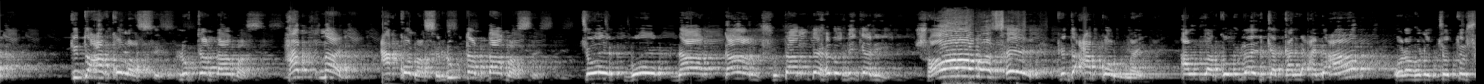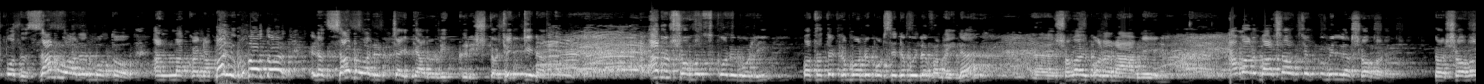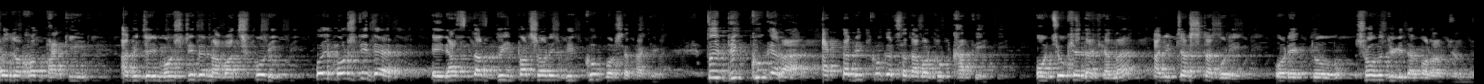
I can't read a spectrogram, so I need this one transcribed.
কিন্তু আকল আছে লোকটার দাম আছে। হাত নাই আকল আছে লোকটার দাম আছে। চোখ মুখ নাক কান সুটান দেহের অধিকারী সব আছে কিন্তু আকল নাই। চাইতে আরও কিনা আরও সহজ করে বলি কথা থেকে মনে পড়ছে এটা না? হ্যাঁ, সবাই না আমি আমার বাসা হচ্ছে কুমিল্লা শহরে। তো শহরে যখন থাকি আমি যেই মসজিদে নামাজ পড়ি, ওই মসজিদে এই রাস্তার দুই পাশে অনেক ভিক্ষুক বসে থাকে। তো ওই ভিক্ষুকেরা, একটা ভিক্ষুকের সাথে আমার খুব খাতি। ও চোখে দেখে না, আমি চেষ্টা করি ওর একটু সহযোগিতা করার জন্য।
